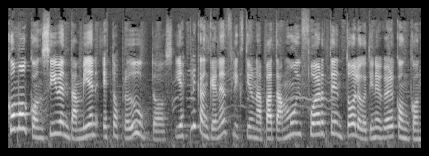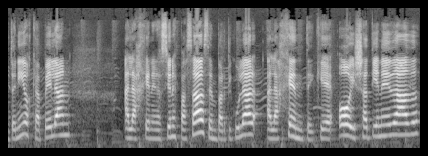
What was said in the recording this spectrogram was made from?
cómo conciben también estos productos. Y explican que Netflix tiene una pata muy fuerte en todo lo que tiene que ver con contenidos que apelan a las generaciones pasadas, en particular a la gente que hoy ya tiene edad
